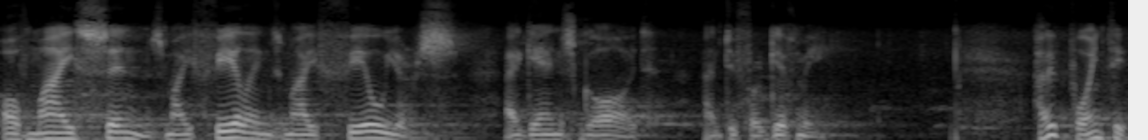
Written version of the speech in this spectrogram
of my sins, my failings, my failures against God and to forgive me. How pointed.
